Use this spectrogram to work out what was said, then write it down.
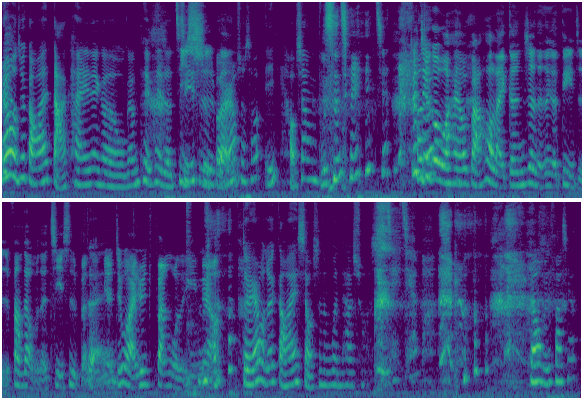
然后我就赶快打开那个我跟佩佩的记事本，然后想说，哎，好像不是这一间，就结果我还有把后来更正的那个地址放在我们的记事本里面，结果还去。翻我的 email，对，然后我就赶快小声的问他说：“是这间吗？” 然后我们就发现，哦，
